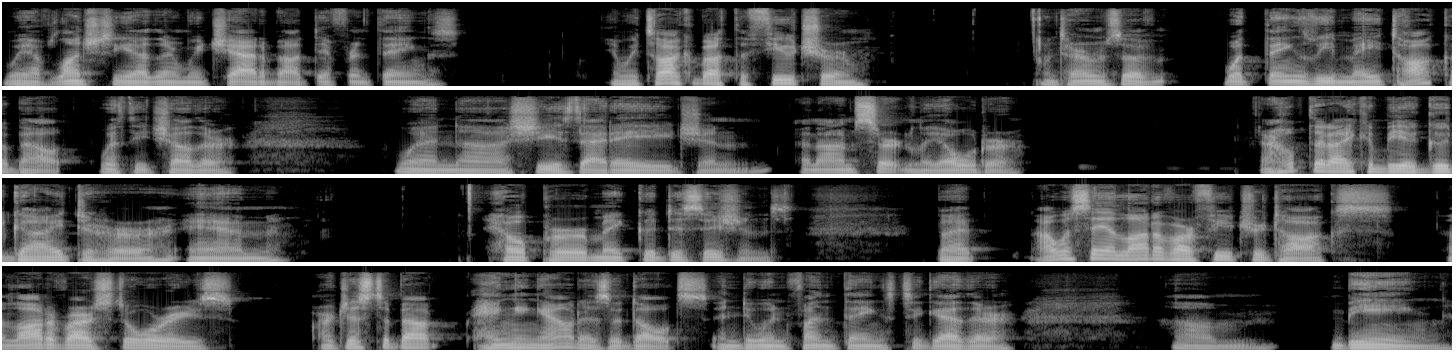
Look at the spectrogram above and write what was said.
we have lunch together, and we chat about different things. And we talk about the future in terms of what things we may talk about with each other when uh, she is that age and, and I'm certainly older. I hope that I can be a good guide to her and help her make good decisions. But I would say a lot of our future talks, a lot of our stories are just about hanging out as adults and doing fun things together, um, being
